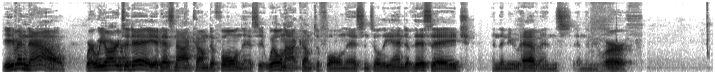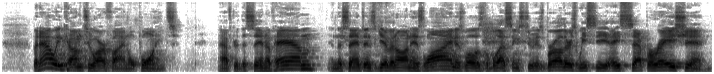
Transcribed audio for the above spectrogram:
Even now, where we are today, it has not come to fullness. It will not come to fullness until the end of this age and the new heavens and the new earth. But now we come to our final point. After the sin of Ham and the sentence given on his line, as well as the blessings to his brothers, we see a separation.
